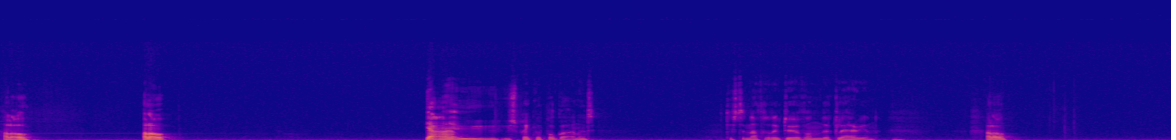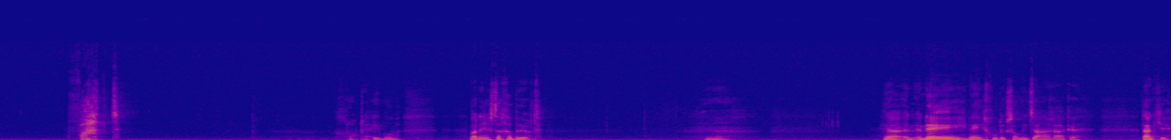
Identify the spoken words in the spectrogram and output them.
Hallo? Hallo? Ja, u, u spreekt met Paul Garnet. Het is de nachtredacteur van The Clarion. Hallo? Wat? Grote hemel. Wanneer is dat gebeurd? Ja. Ja, en- nee, nee, goed, ik zal niets aanraken. Dank je.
